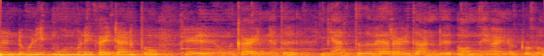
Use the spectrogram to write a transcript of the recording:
രണ്ട് മണി മൂന്ന് മണിയൊക്കെ ആയിട്ടാണ് ഇപ്പോൾ ഒന്ന് കഴിഞ്ഞത്. ഇനി അടുത്തത് വേറെ എഴുതാണ്ട് ഒന്നേ കഴിഞ്ഞിട്ടുള്ളൂ.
